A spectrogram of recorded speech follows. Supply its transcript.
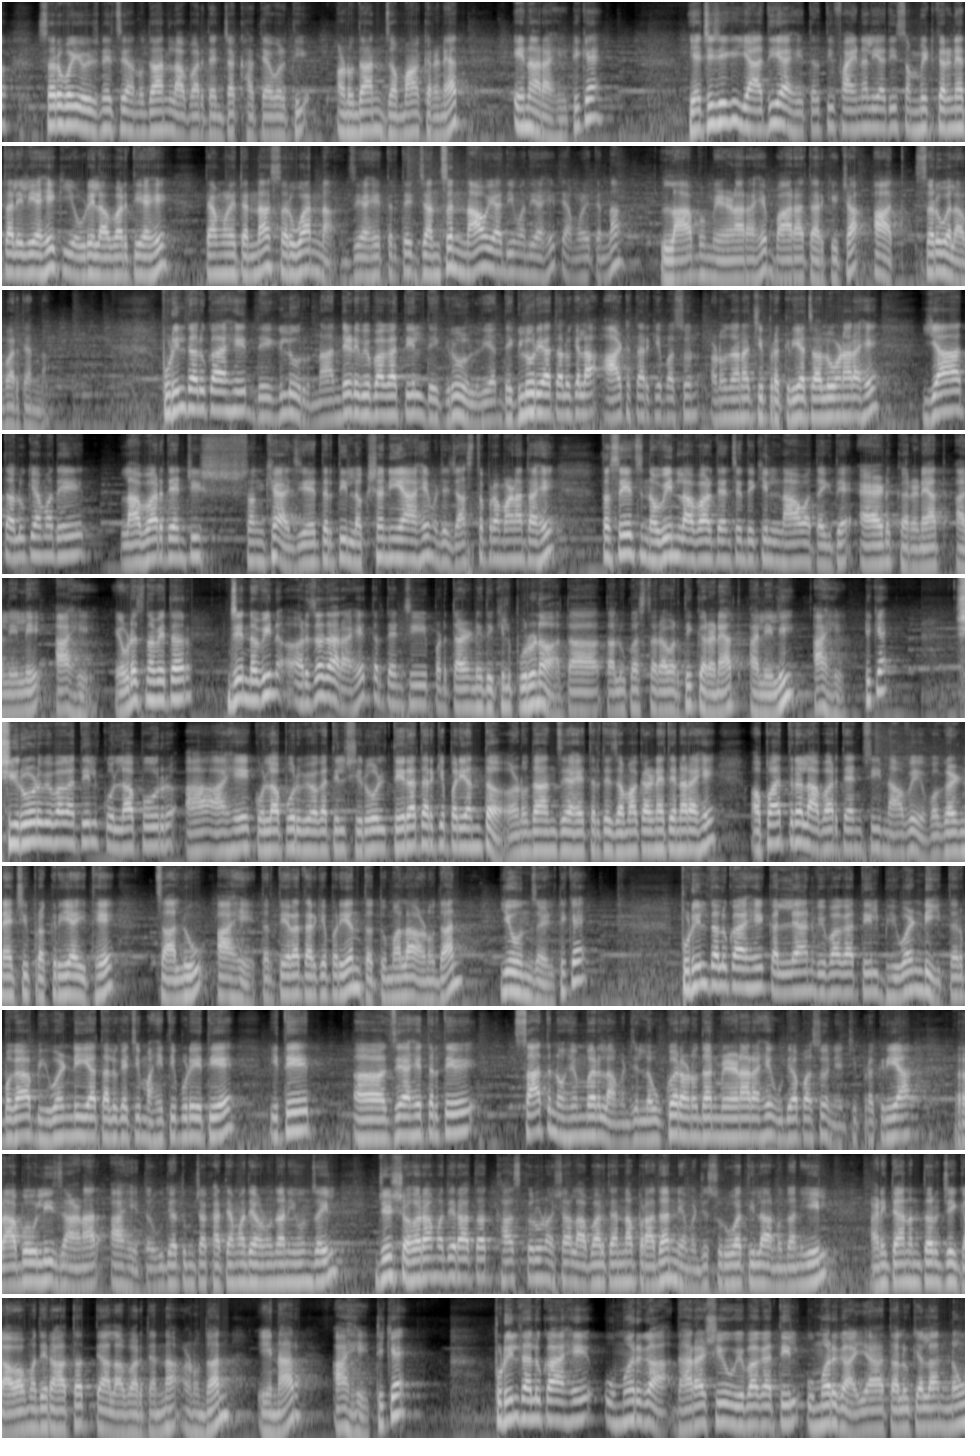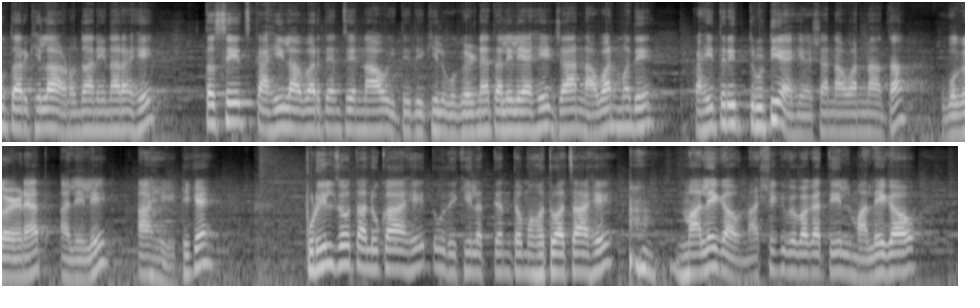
सर्व योजनेचे अनुदान लाभार्थ्यांच्या खात्यावरती अनुदान जमा करण्यात येणार आहे ठीक आहे? याची जी यादी आहे तर ती फायनल यादी सबमिट करण्यात आलेली आहे की एवढे लाभार्थी आहे त्यामुळे त्यांना सर्वांना जे आहे तर ते ज्यांचं नाव यादीमध्ये आहे त्यामुळे त्यांना लाभ मिळणार आहे बारा तारखेच्या आत सर्व लाभार्थ्यांना. पुढील तालुका आहे देगलूर. नांदेड विभागातील देगलूर या देगलूर या तालुक्याला आठ तारखेपासून अनुदानाची प्रक्रिया चालू होणार आहे. या तालुक्यामध्ये लाभार्थ्यांची संख्या जी आहे तर ती लक्षणीय आहे म्हणजे जास्त प्रमाणात आहे. तसेच नवीन लाभार्थ्यांचे देखील नाव आता इथे ॲड करण्यात आलेले आहे. एवढंच नव्हे तर जे नवीन अर्जदार आहेत तर त्यांची पडताळणी देखील पूर्ण आता तालुका स्तरावरती करण्यात आलेली आहे. ठीक आहे? शिरोळ विभागातील कोल्हापूर हा आहे. कोल्हापूर विभागातील शिरोळ तेरा तारखेपर्यंत अनुदान जे आहे तर ते जमा करण्यात येणार आहे. अपात्र लाभार्थ्यांची नावे वगळण्याची प्रक्रिया इथे चालू आहे. तर तेरा तारखेपर्यंत तुम्हाला अनुदान येऊन जाईल. ठीक आहे? पुढील तालुका आहे कल्याण विभागातील भिवंडी. तर बघा भिवंडी या तालुक्याची माहिती पुढे येते. आहे इथे जे आहे तर ते सात नोव्हेंबरला म्हणजे लवकर अनुदान मिळणार आहे. उद्यापासून याची प्रक्रिया राबवली जाणार आहे. तर उद्या तुमच्या खात्यामध्ये अनुदान येऊन जाईल. जे शहरामध्ये राहतात खास करून अशा लाभार्थ्यांना प्राधान्य म्हणजे सुरुवातीला अनुदान येईल आणि त्यानंतर जे गावामध्ये राहतात त्या लाभार्थ्यांना अनुदान येणार आहे. ठीक आहे? पुढील तालुका आहे उमरगा. धाराशिव विभागातील उमरगा या तालुक्याला नऊ तारखेला अनुदान येणार आहे. तसेच काही लाभार्थ्यांचे नाव इथे देखील वगळण्यात आलेले आहे. ज्या नावांमध्ये काहीतरी त्रुटी आहे अशा नावांना आता वगळण्यात आलेले आहे. ठीक आहे? पुढील जो तालुका आहे तो देखील अत्यंत महत्त्वाचा आहे. मालेगाव नाशिक विभागातील मालेगाव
